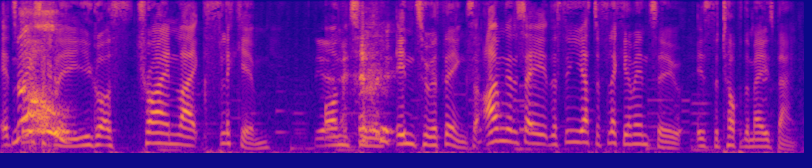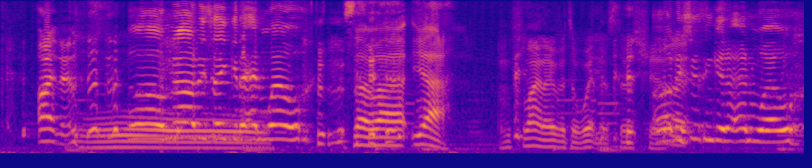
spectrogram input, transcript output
It's No! basically you got to try and like flick him Yeah. onto a, into a thing. So I'm gonna say the thing you have to flick him into is the top of the maze bank. Alright then. Oh no, this ain't gonna end well. So uh, yeah, I'm flying over to witness this shit. Oh, this isn't gonna end well.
